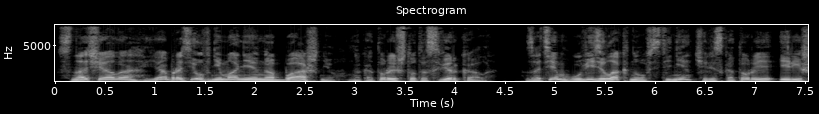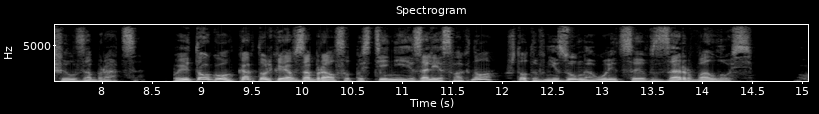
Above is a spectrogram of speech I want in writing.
Сначала я обратил внимание на башню, на которой что-то сверкало. Затем увидел окно в стене, через которое и решил забраться. По итогу, как только я взобрался по стене и залез в окно, что-то внизу на улице взорвалось.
